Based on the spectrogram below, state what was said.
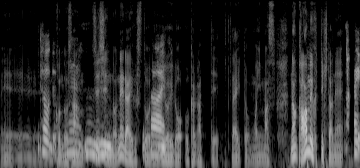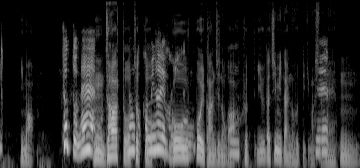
えーそうですね。近藤さんうんうん。自身のね、ライフストーリはい。ーいろいろ伺っていきたいと思います。なんか雨降ってきたね、はい。今。ちょっとね、うん、ざーっとちょっと豪雨っぽい感じのがうん。降って、夕立みたいの降ってきましたね。うん。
